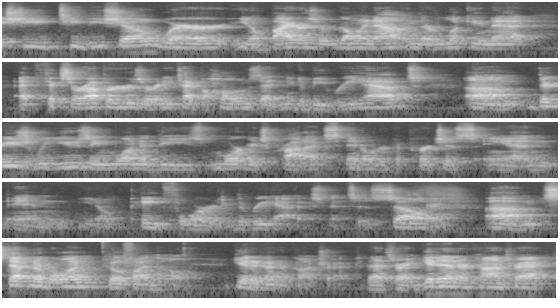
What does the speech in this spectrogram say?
HGTV show where you know buyers are going out and they're looking at at fixer uppers or any type of homes that need to be rehabbed, um, they're usually using one of these mortgage products in order to purchase and and you know pay for the rehab expenses. So um, step number one, go find the home, get it under contract. That's right, get it under contract,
